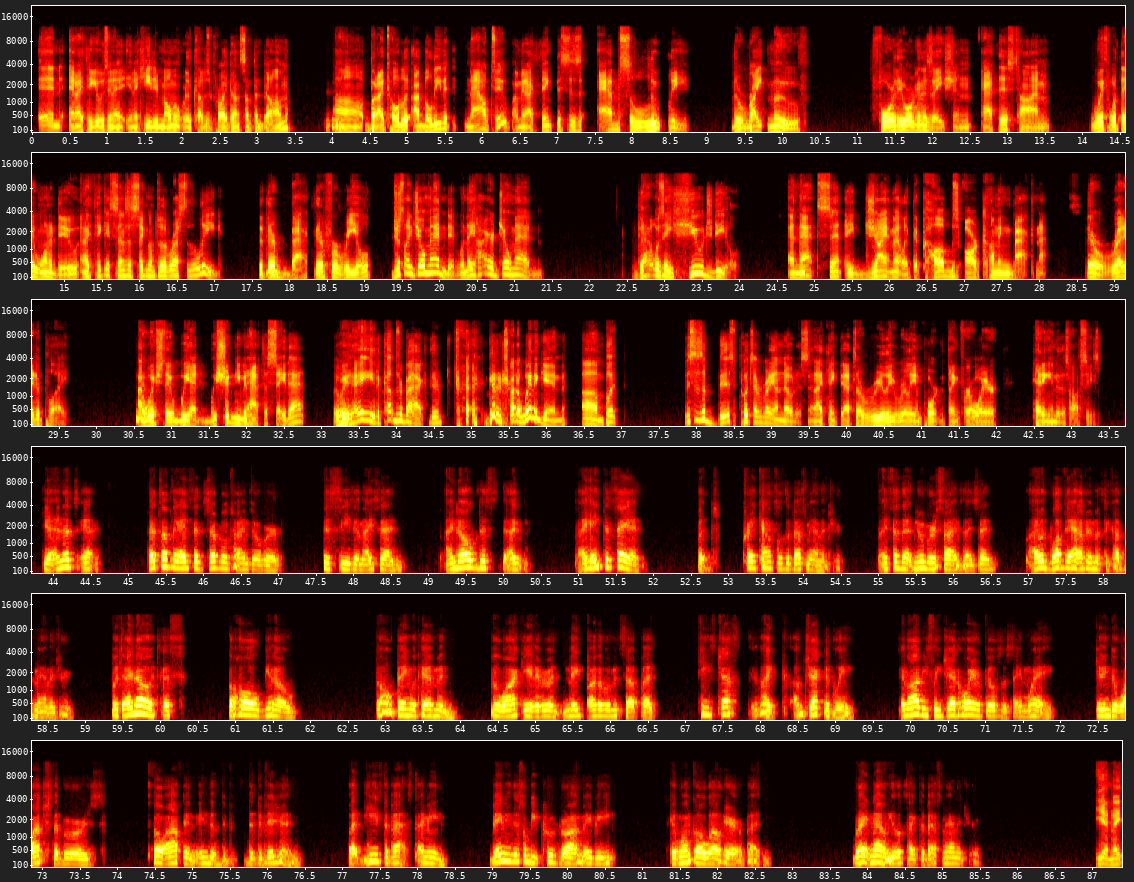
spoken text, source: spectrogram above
And and i think it was in a in a heated moment where the cubs had probably done something dumb. Mm-hmm. uh but i totally i believe it now too. I mean i think this is absolutely the right move for the organization at this time with what they want to do. And i think it sends a signal to the rest of the league that they're mm-hmm. back there for real just like joe maddon did. When they hired joe maddon that was a huge deal. And mm-hmm. that sent a giant met like the cubs are coming back now. They're ready to play. I wish that we had we shouldn't even have to say that hey the cubs are back they're gonna try to win again um but this is a this puts everybody on notice and i think that's a really really important thing for hoyer heading into this offseason yeah, and that's that's something I said several times over this season. I said, I know this. I I hate to say it, but Craig Counsell's the best manager. I said that numerous times. I said I would love to have him as the Cubs manager, which I know it's because the whole, you know, the whole thing with him and Milwaukee and everyone made fun of him and stuff, but he's just like objectively, and obviously Jed Hoyer feels the same way. Getting to watch the Brewers so often in the the division, but he's the best. I mean, maybe this will be proved wrong. Maybe it won't go well here, but right now he looks like the best manager. Yeah, and I,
